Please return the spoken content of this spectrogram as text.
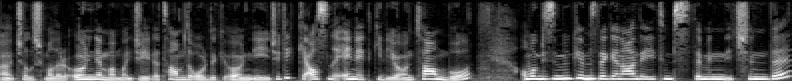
e, çalışmaları önlem amacıyla tam da oradaki önleyicilik ki aslında en etkili yöntem bu. Ama bizim ülkemizde genelde eğitim sisteminin içinde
